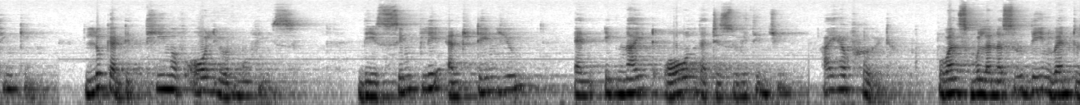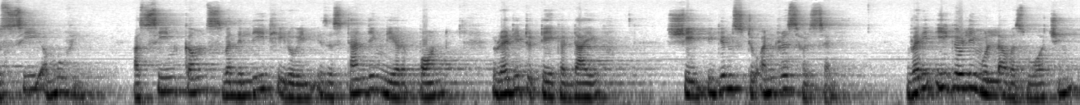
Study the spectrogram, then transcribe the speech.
thinking. Look at the theme of all your movies. These simply entertain you and ignite all that is within you. I have heard. Once Mullah Nasruddin went to see a movie. A scene comes when the lead heroine is standing near a pond ready to take a dive. She begins to undress herself. Very eagerly Mullah was watching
